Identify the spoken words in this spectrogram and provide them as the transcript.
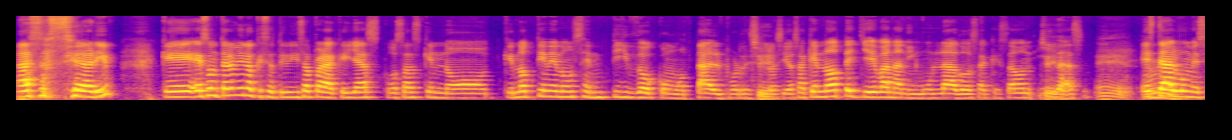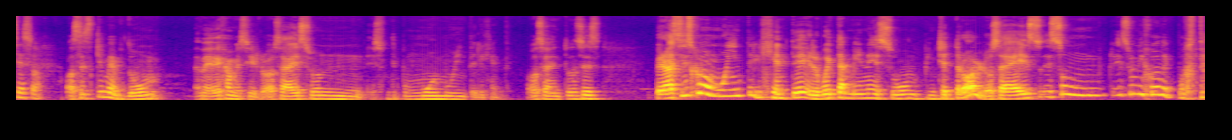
associative, que es un término que se utiliza para aquellas cosas que no, que no tienen un sentido como tal, por decirlo Sí. así. O sea, que no te llevan a ningún lado, o sea, que son sí, idas. eh, Este álbum es eso. O sea, es que Meb Doom, eh, déjame decirlo, o sea, es un, es un tipo muy, muy inteligente. O sea, entonces, pero así es como muy inteligente, el güey también es un pinche troll, o sea, es, es un, es un hijo de puta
